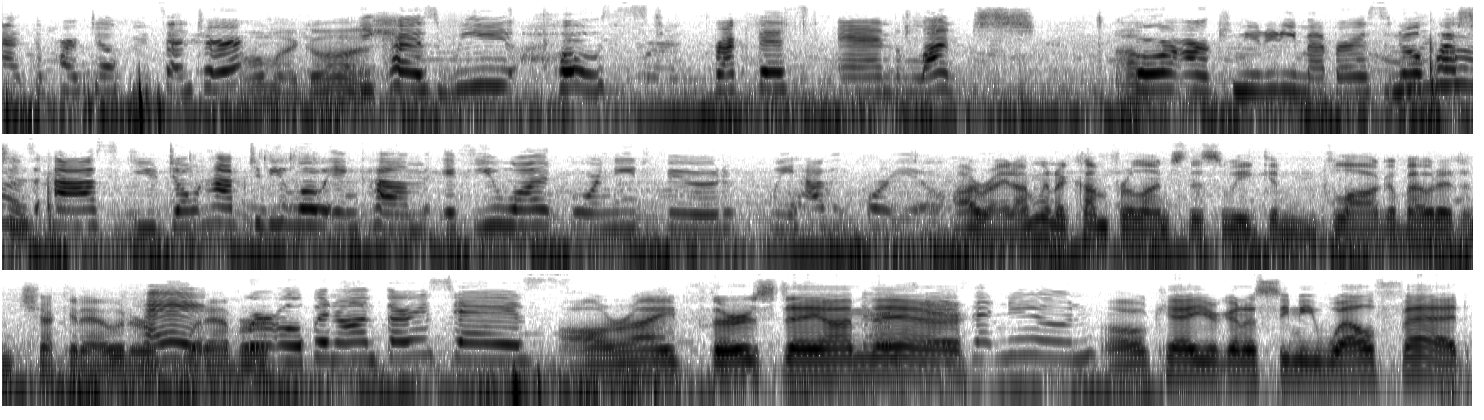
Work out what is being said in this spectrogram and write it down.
at the Parkdale Food Center oh my gosh. because we host breakfast and lunch For our community members. No Oh questions asked. You don't have to be low income. If you want or need food, we have it for you. All right, I'm gonna come for lunch this week and vlog about it and check it out or Hey, whatever. we're open on Thursdays. All right, Thursday I'm there. Thursdays at noon. Okay, you're gonna see me well fed.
